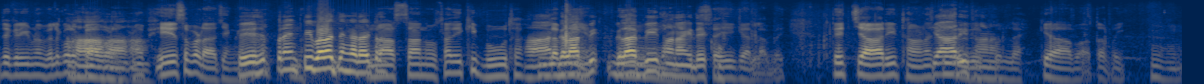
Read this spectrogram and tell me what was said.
ਤਕਰੀਬਨ ਬਿਲਕੁਲ ਹਾਂ, ਕਾਬਲ ਹਾਂ, ਆ ਫੇਸ ਬੜਾ ਚੰਗਾ ਫੇਸ ਪ੍ਰਿੰਟ ਹੀ ਬੜਾ ਚੰਗਾ ਡਾਕਟਰ। ਨਾਸਾ ਨੂਸਾ ਦੇਖੀ ਬੂਥ ਹਾਂ ਆ। ਗੁਲਾਬੀ ਗੁਲਾਬੀ ਥਾਣਾ ਦੇਖੋ। ਸਹੀ ਗੱਲ ਆ ਬਈ। ਤੇ ਚਾਰ ਹੀ ਥਾਣਾ ਚਾਰ ਹੀ ਥਾਣਾ। ਲੈ ਕੀ ਬਾਤ ਆ ਬਈ। ਹੂੰ ਹੂੰ।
